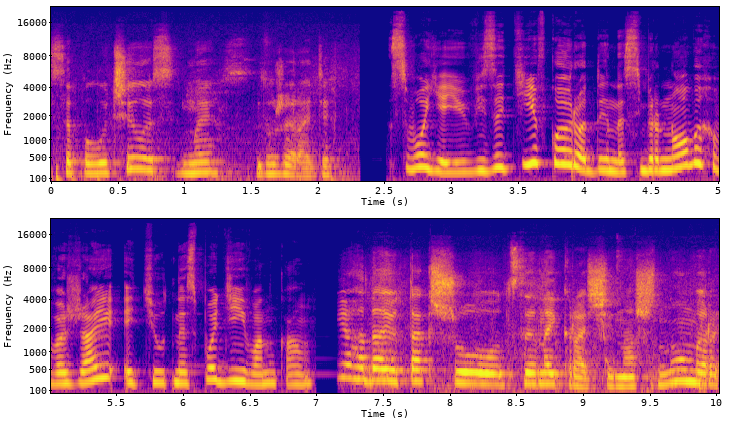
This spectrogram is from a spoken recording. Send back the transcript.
все вийшло. Ми дуже раді. Своєю візитівкою родина Смірнових вважає етюд несподіванка. Я гадаю так, що це найкращий наш номер.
